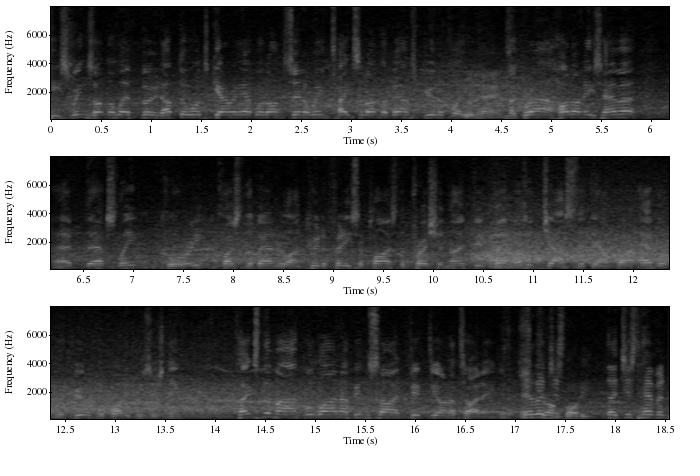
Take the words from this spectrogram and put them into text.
He swings on the left boot. Up towards Gary Ablett on centre wing. Takes it on the bounce beautifully. Good hands. McGrath hot on his hammer. And actually, Corey close to the boundary line. Koutoufides applies the pressure. No 15 was it? Just at the umpire. Ablett with beautiful body positioning. Takes the mark. Will line up inside 50 on a tight angle. Yeah, they Strong just, body. They just haven't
